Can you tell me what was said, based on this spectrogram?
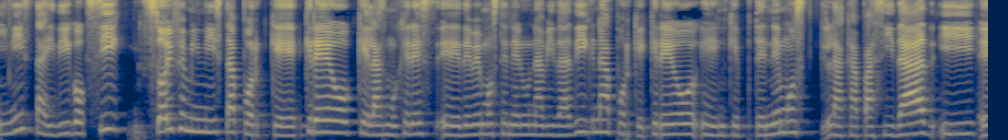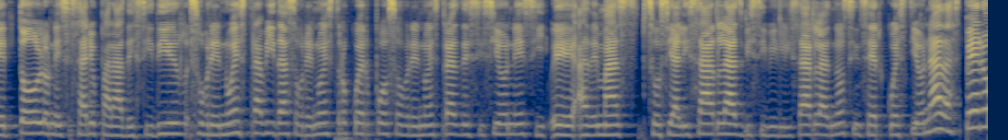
feminista y digo, sí, soy feminista porque creo que las mujeres eh, debemos tener una vida digna, porque creo en que tenemos la capacidad y eh, todo lo necesario para decidir sobre nuestra vida, sobre nuestro cuerpo, sobre nuestras decisiones y eh, además socializarlas, visibilizarlas, ¿no? Sin ser cuestionadas. Pero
